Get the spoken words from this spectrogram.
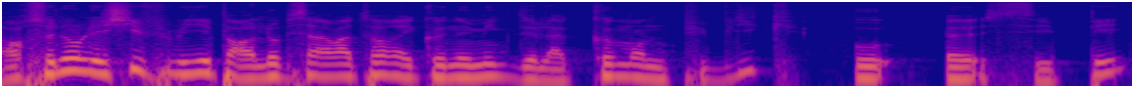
Alors, selon les chiffres publiés par l'Observatoire économique de la commande publique, OECP,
